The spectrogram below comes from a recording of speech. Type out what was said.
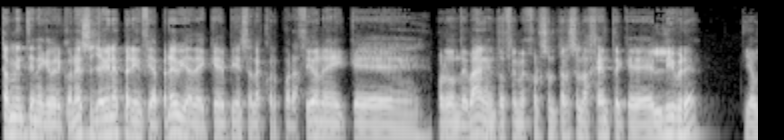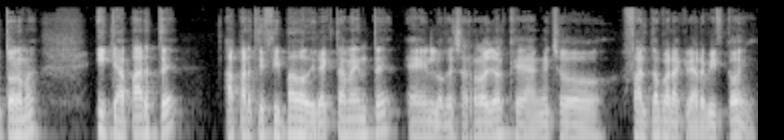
también tiene que ver con eso. Ya hay una experiencia previa de qué piensan las corporaciones y qué, por dónde van. Entonces, mejor soltárselo a gente que es libre y autónoma y que aparte ha participado directamente en los desarrollos que han hecho falta para crear Bitcoin.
